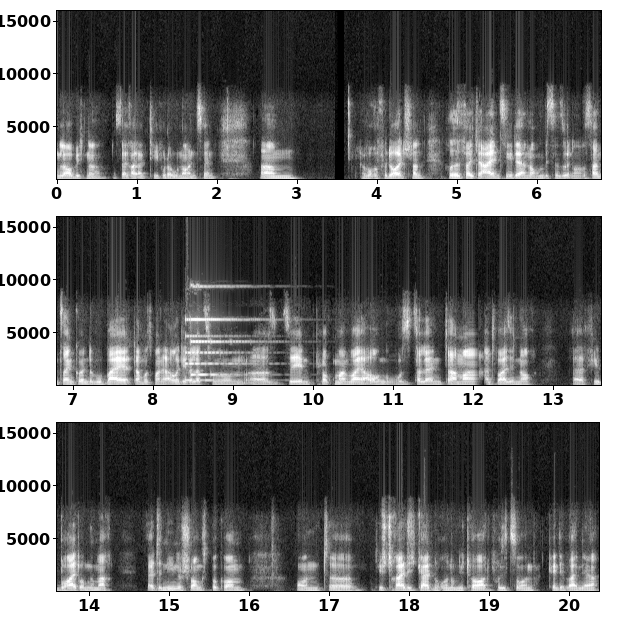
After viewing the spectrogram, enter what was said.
glaube ich, ne, ist er gerade aktiv oder U19. Ähm, eine Woche für Deutschland. Also vielleicht der einzige, der noch ein bisschen so interessant sein könnte. Wobei, da muss man ja auch die Relation äh, sehen. Blockmann war ja auch ein großes Talent damals, weiß ich noch. Äh, viel Bohai drum gemacht. Er hätte nie eine Chance bekommen. Und äh, die Streitigkeiten rund um die Torwartposition kennt ihr beiden ja.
